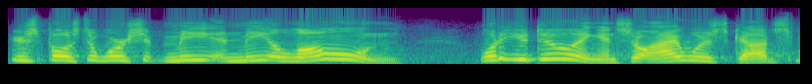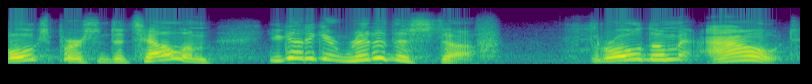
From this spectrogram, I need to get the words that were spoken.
You're supposed to worship me and me alone. What are you doing? And so I was God's spokesperson to tell them, you got to get rid of this stuff, throw them out.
